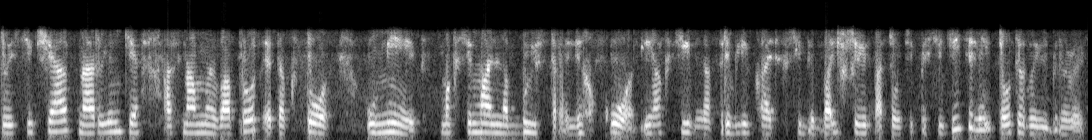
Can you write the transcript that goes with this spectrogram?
То есть сейчас на рынке основной вопрос это кто умеет максимально быстро, легко и активно привлекать к себе большие потоки посетителей, тот и выигрывает.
